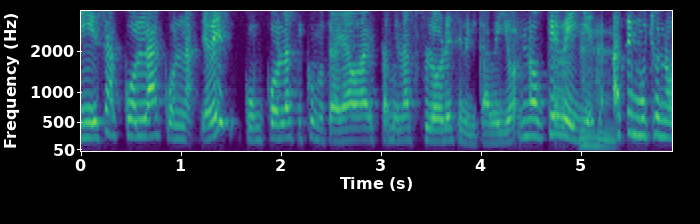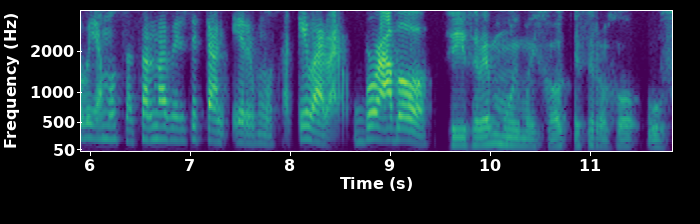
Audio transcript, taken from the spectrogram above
Y esa cola con la, ya ves, con cola así como traía también las flores en el cabello. No, qué belleza. Hace mucho no veíamos a Salma verse tan hermosa. Qué bárbaro. Bravo. Sí, se ve muy, muy hot. Este rojo, uff.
